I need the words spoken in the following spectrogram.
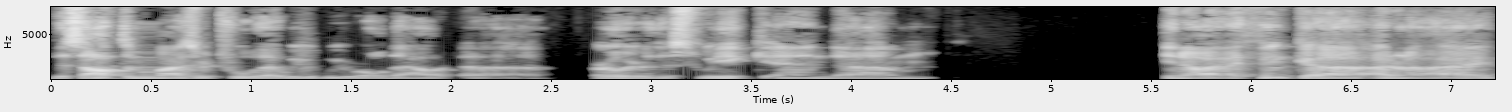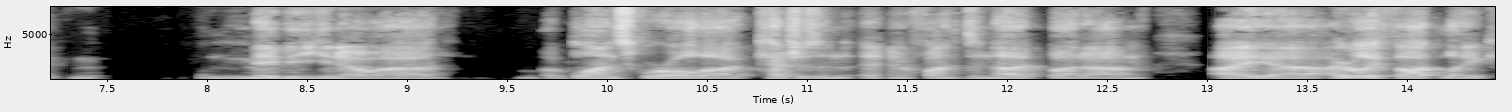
this optimizer tool that we, we rolled out uh, earlier this week. And, um, you know, I think uh, I don't know. I maybe you know uh, a blind squirrel uh, catches and, and, finds a nut, but um, I uh, I really thought like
